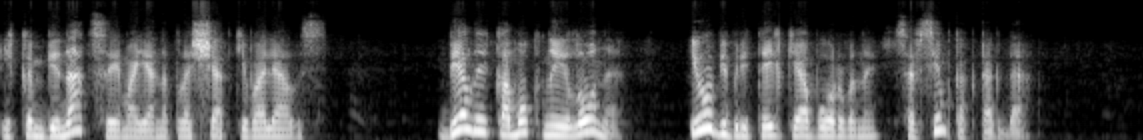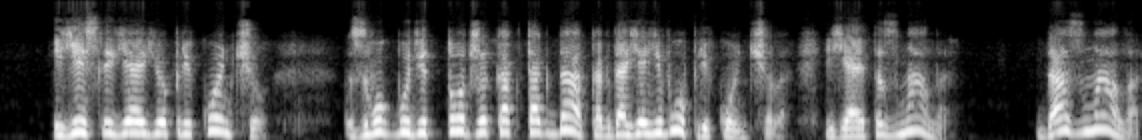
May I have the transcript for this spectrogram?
И комбинация моя на площадке валялась. Белый комок нейлона и обе бретельки оборваны, совсем как тогда. И если я ее прикончу, звук будет тот же, как тогда, когда я его прикончила. И я это знала. Да, знала.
